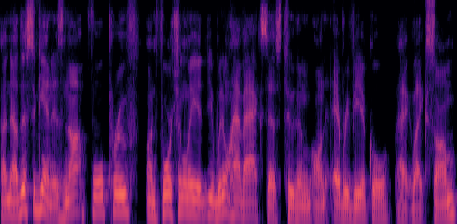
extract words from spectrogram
Uh, now, this again is not foolproof. Unfortunately, it, we don't have access to them on every vehicle like some.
